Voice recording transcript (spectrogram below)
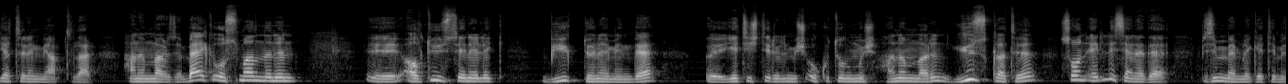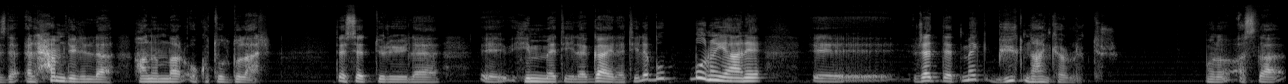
yatırım yaptılar hanımlar üzerine. Belki Osmanlı'nın 600 e, senelik büyük döneminde e, yetiştirilmiş, okutulmuş hanımların 100 katı son 50 senede bizim memleketimizde elhamdülillah hanımlar okutuldular. Tesettürüyle, e, himmetiyle, gayretiyle bu bunu yani e, reddetmek büyük nankörlüktür. Bunu asla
